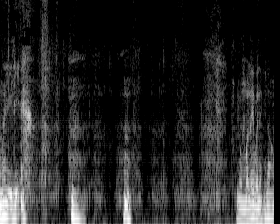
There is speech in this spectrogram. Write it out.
ไม่อีหลิอืมอืมลงมาเลยบ่เนี่ยพี่น้อง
